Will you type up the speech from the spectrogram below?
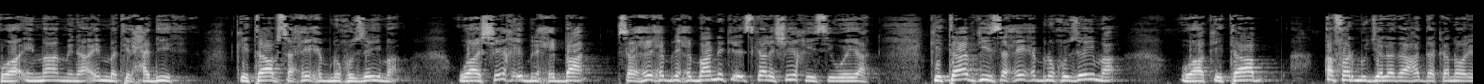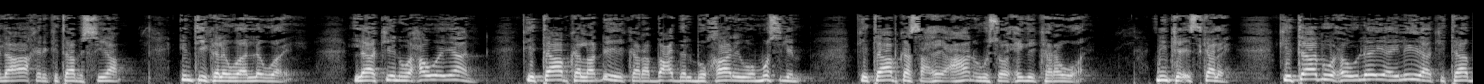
waa imaam min aimati alxadiid kitaab saxiix ibni khusayma waa sheikh ibni xibaan saxiix ibni xibaan ninkii iskale sheikhiisi weeyaan. Kitaabkii saxiix ibni khusayma waa kitaab afar mujalada hadda ka nool ilaa aakhiri kitaab siyaam intii kale waa la waay laakiin waxa weeyaan kitaabka la dhihi kara bacda albukhaari wa muslim kitaabka saxiix ahaan soo xigi kara waay ninka iska leh. Kitaab wuxuu leeyahay layidhah kitaab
